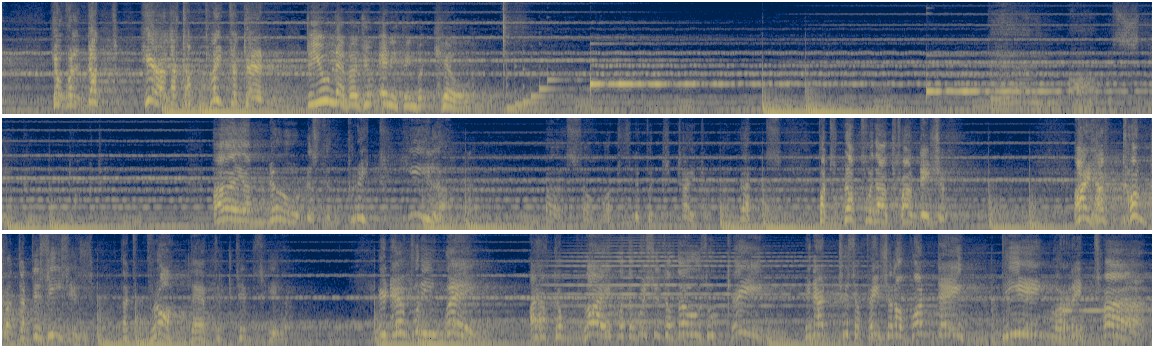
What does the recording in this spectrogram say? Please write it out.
you will not hear the complaint again! Do you never do anything but kill? There you are mistaken, Doctor. I am known as the Great Healer. Somewhat flippant title, perhaps, but not without foundation. I have conquered the diseases that brought their victims here. In every way, I have complied with the wishes of those who came in anticipation of one day being returned.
